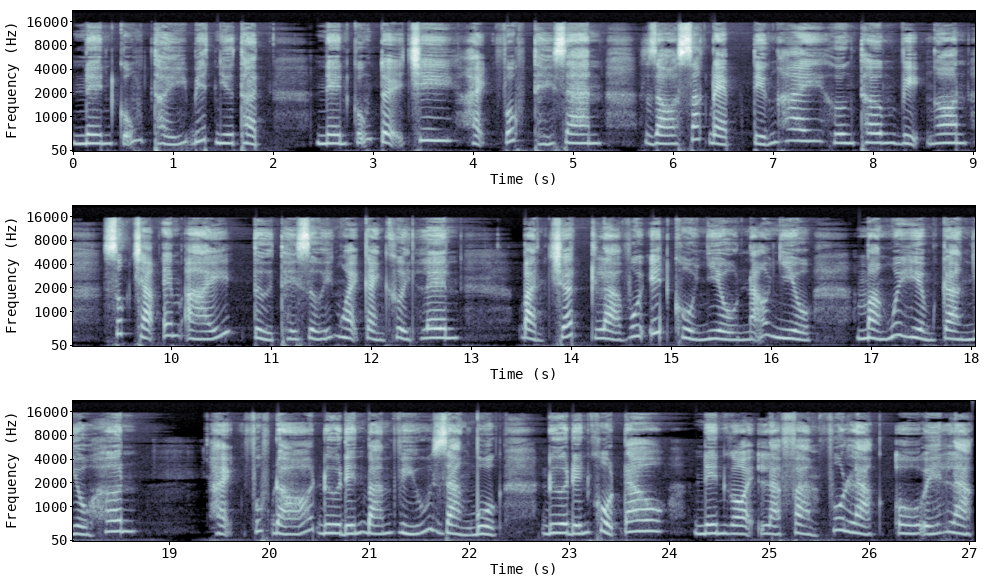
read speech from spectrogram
nên cũng thấy biết như thật, nên cũng tuệ chi hạnh phúc thế gian do sắc đẹp, tiếng hay, hương thơm, vị ngon, xúc chạm êm ái từ thế giới ngoại cảnh khởi lên. Bản chất là vui ít khổ nhiều, não nhiều mà nguy hiểm càng nhiều hơn. Hạnh phúc đó đưa đến bám víu ràng buộc, đưa đến khổ đau, nên gọi là phàm phu lạc, ô uế lạc,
